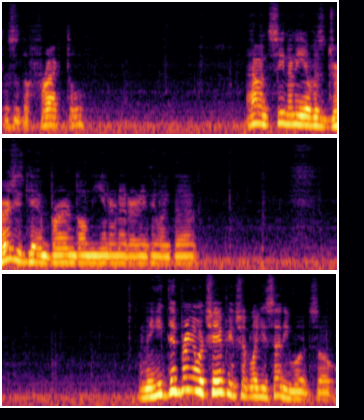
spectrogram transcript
This is the fractal. I haven't seen any of his jerseys getting burned on the internet or anything like that. I mean, he did bring him a championship like he said he would, so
